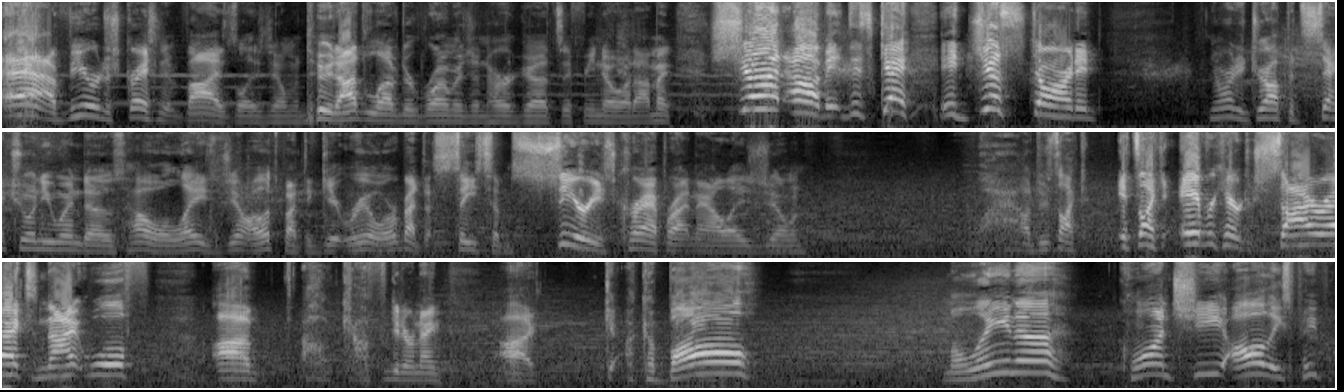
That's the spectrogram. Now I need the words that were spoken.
Ah, viewer discretion advised, ladies and gentlemen. Dude, I'd love to rummage in her guts if you know what I mean. Shut up! It, this game, it just started. You're already dropping sexual innuendos. Oh, well, ladies and gentlemen, oh, it's about to get real. We're about to see some serious crap right now, ladies and gentlemen. Wow, dude, it's like, it's like every character. Cyrax, Nightwolf, uh, oh, God, I forget her name. Uh, Kabal, Mileena, Quan Chi, all these people.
